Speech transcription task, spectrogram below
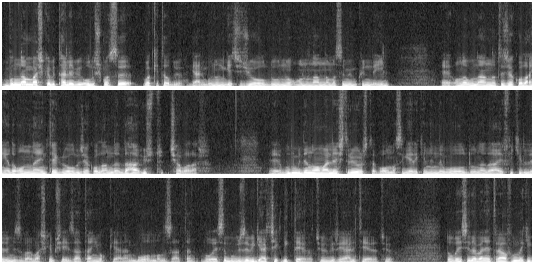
bundan başka bir talebi oluşması vakit alıyor. Yani bunun geçici olduğunu onun anlaması mümkün değil. E, ona bunu anlatacak olan ya da onunla entegre olacak olan da daha üst çabalar. E, bunu bir de normalleştiriyoruz tabi. Olması gerekenin de bu olduğuna dair fikirlerimiz var. Başka bir şey zaten yok yani. yani bu olmalı zaten. Dolayısıyla bu bize bir gerçeklik de yaratıyor. Bir realite yaratıyor. Dolayısıyla ben etrafımdaki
